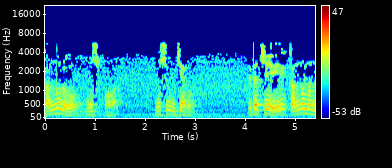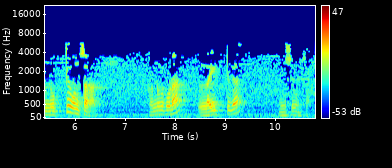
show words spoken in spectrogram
కన్నులు మూసుకోవాలి. మూసి ఉంచారు. ఇటొచ్చి కన్నులు నొక్కి ఉంచరాదు కన్నులు కూడా లైట్గా మూసి ఉంచాలి.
